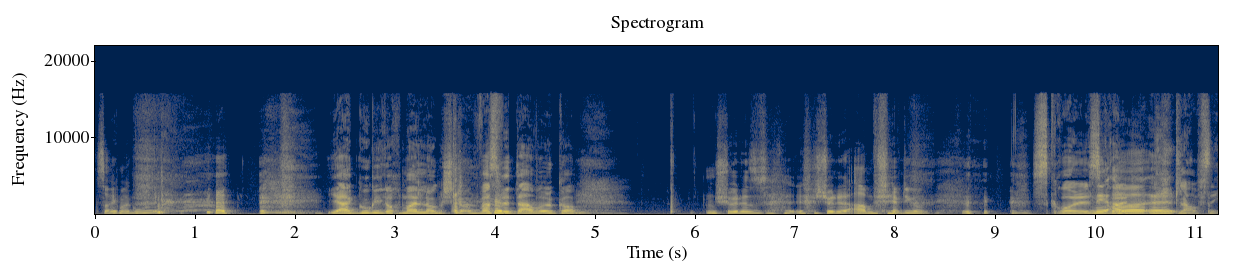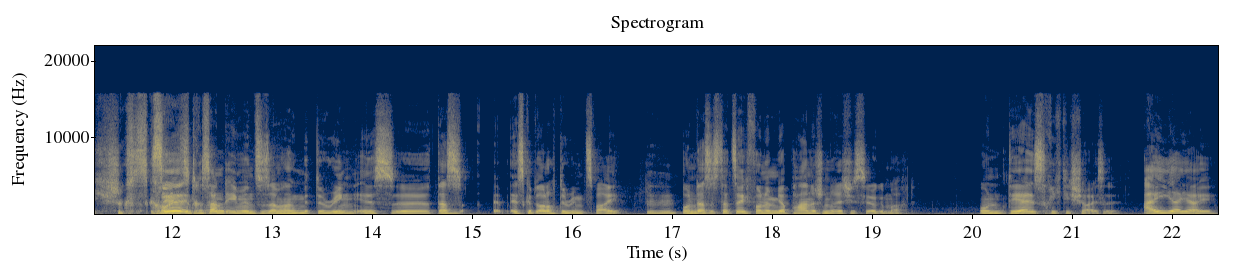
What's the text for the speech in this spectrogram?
Soll ich mal googeln? Ja, google doch mal Longschlong. Was wird da wohl kommen? Ein schönes, schöne Abendbeschäftigung. Scroll, scroll. Nee, aber, äh, ich glaub's nicht. Scroll, Sehr scroll. interessant eben im Zusammenhang mit The Ring ist, äh, dass es, es gibt auch noch The Ring 2 und das ist tatsächlich von einem japanischen Regisseur gemacht. Und der ist richtig scheiße. Eieiei.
